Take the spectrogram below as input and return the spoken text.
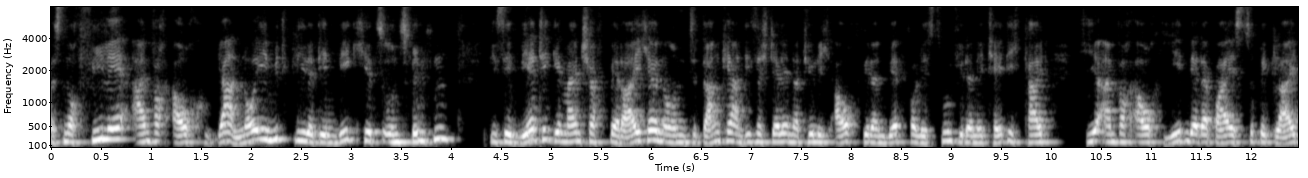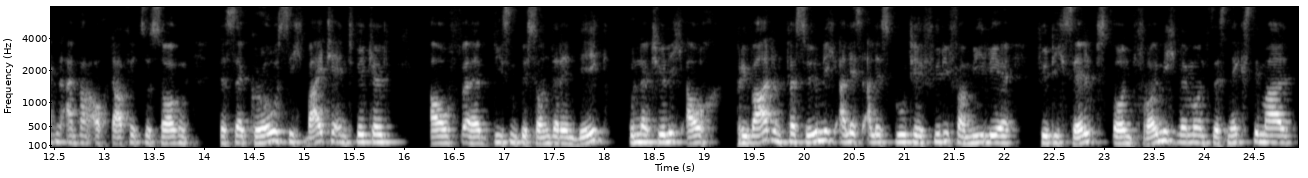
dass noch viele einfach auch ja, neue Mitglieder den Weg hier zu uns finden, diese Wertegemeinschaft bereichern. Und danke an dieser Stelle natürlich auch für dein wertvolles Tun, für deine Tätigkeit, hier einfach auch jeden, der dabei ist, zu begleiten, einfach auch dafür zu sorgen, dass der Grow sich weiterentwickelt auf äh, diesem besonderen Weg und natürlich auch privat und persönlich alles, alles Gute für die Familie, für dich selbst und freue mich, wenn wir uns das nächste Mal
